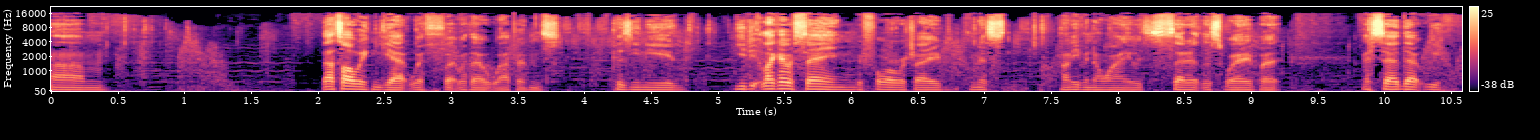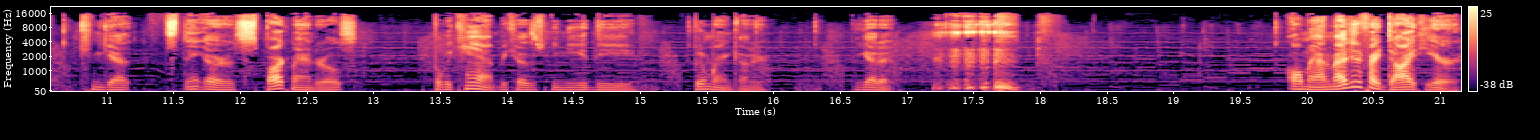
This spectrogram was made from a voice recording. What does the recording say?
Um, that's all we can get with without weapons because you need you like I was saying before, which I missed. I don't even know why I said it this way, but I said that we can get or spark mandrills, but we can't because you need the boomerang cutter. You get it. oh man, imagine if I died here.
